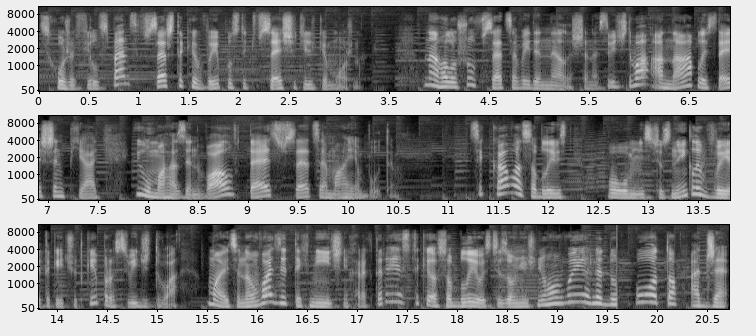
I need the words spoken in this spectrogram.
Схоже, Філ Спенс все ж таки випустить все, що тільки можна. Наголошу, все це вийде не лише на Switch 2, а на PlayStation 5, і у магазин Valve теж все це має бути. Цікава особливість. Повністю зникли витоки й чутки про Switch 2. Маються на увазі технічні характеристики, особливості зовнішнього вигляду, фото, адже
